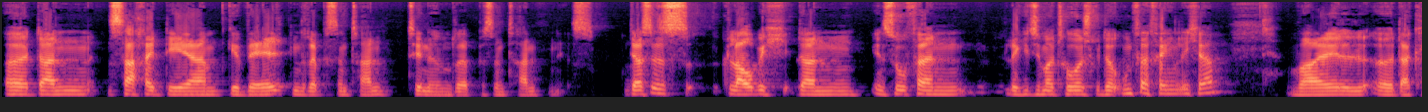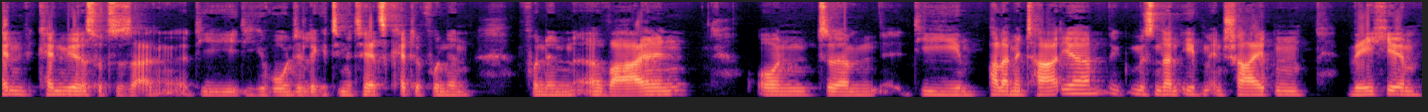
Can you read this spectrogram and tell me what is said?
äh, dann Sache der gewählten Repräsentantinnen und Repräsentanten ist. Das ist, glaube ich, dann insofern legitimatorisch wieder unverfänglicher, weil äh, da kennen, kennen wir sozusagen die, die gewohnte Legitimitätskette von den, von den äh, Wahlen. Und ähm, die Parlamentarier müssen dann eben entscheiden, welche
